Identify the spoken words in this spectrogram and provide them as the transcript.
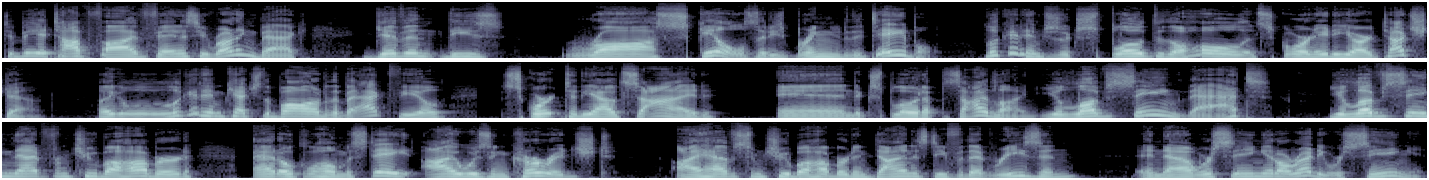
to be a top five fantasy running back given these raw skills that he's bringing to the table. Look at him just explode through the hole and score an 80 yard touchdown. Like, look at him catch the ball out of the backfield, squirt to the outside, and explode up the sideline. You love seeing that. You love seeing that from Chuba Hubbard at Oklahoma State. I was encouraged. I have some Chuba Hubbard in Dynasty for that reason. And now we're seeing it already. We're seeing it.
